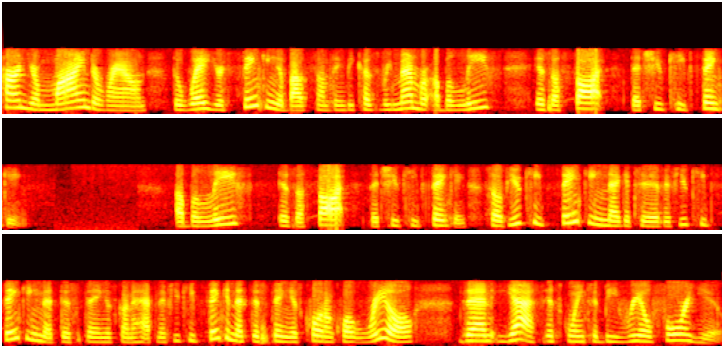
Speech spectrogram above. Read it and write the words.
turn your mind around the way you're thinking about something because remember a belief is a thought that you keep thinking a belief is a thought that you keep thinking so if you keep thinking negative if you keep thinking that this thing is going to happen if you keep thinking that this thing is quote unquote real then yes it's going to be real for you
